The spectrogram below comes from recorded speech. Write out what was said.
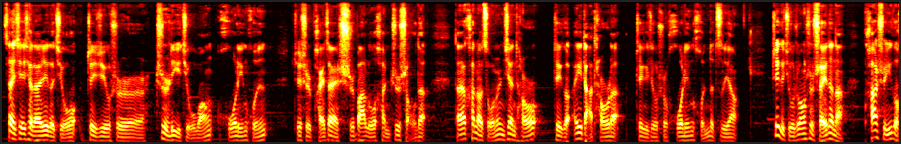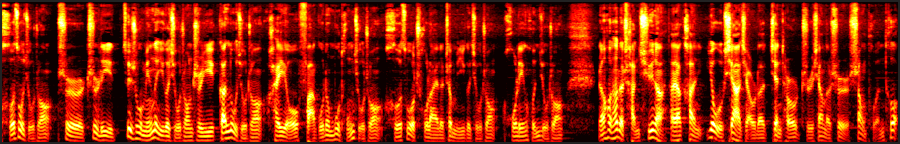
再接下来这个酒，这就是智利酒王活灵魂，这是排在十八罗汉之首的。大家看到左面箭头这个 A 打头的，这个就是活灵魂的字样。这个酒庄是谁的呢？它是一个合作酒庄，是智利最著名的一个酒庄之一——甘露酒庄，还有法国的木桶酒庄合作出来的这么一个酒庄——活灵魂酒庄。然后它的产区呢，大家看右下角的箭头指向的是上普恩特。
